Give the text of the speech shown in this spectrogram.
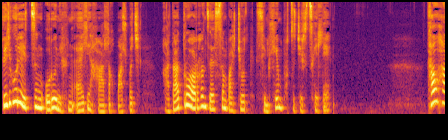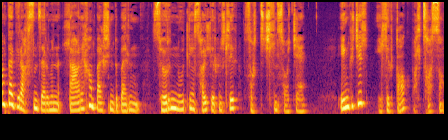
дэлгүүрийн эзэн өрөөнийхэн айлын хаалга балбаж, гадаад руу оргон зайсан баячууд сэмхэн буцаж ирцгэлээ. Тав хантай гэр авсан зарим нь лагрынхан байшинд барин сорин нүүдлийн соёл иргэншлийг сурталчлан суужээ. Ингэж л элэг дог болцгоосон.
